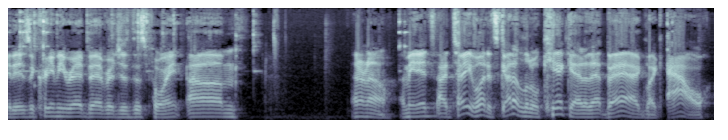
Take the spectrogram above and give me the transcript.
It is a creamy red beverage at this point. Um I don't know. I mean, it's. I tell you what, it's got a little kick out of that bag. Like, ow,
